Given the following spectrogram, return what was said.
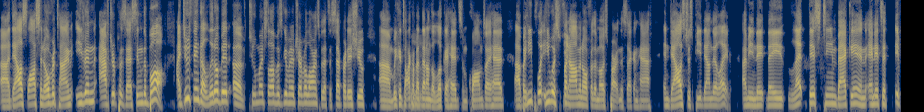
Uh, Dallas lost in overtime, even after possessing the ball. I do think a little bit of too much love was given to Trevor Lawrence, but that's a separate issue. Um, we could talk mm. about that on the look ahead. Some qualms I had, uh, but he pl- he was phenomenal yeah. for the most part in the second half, and Dallas just peed down their leg. I mean, they they let this team back in, and it's a if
